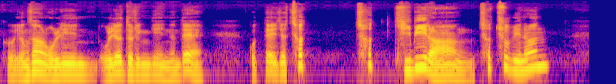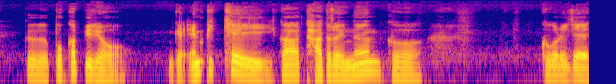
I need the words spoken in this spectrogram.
그 영상을 올린 올려드린 게 있는데 그때 이제 첫 첫 기비랑 첫 추비는 그 복합 비료 그러니까 NPK가 다 들어있는 그 그거를 이제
